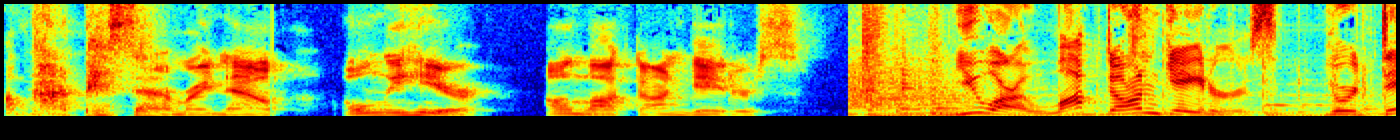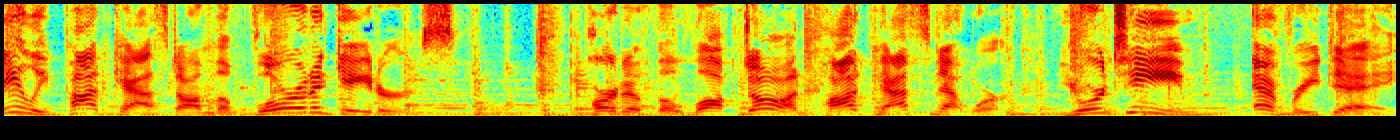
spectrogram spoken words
I'm kind of pissed at him right now. Only here on Locked On Gators. You are Locked On Gators, your daily podcast on the Florida Gators part of the Locked On Podcast Network. Your team every day.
